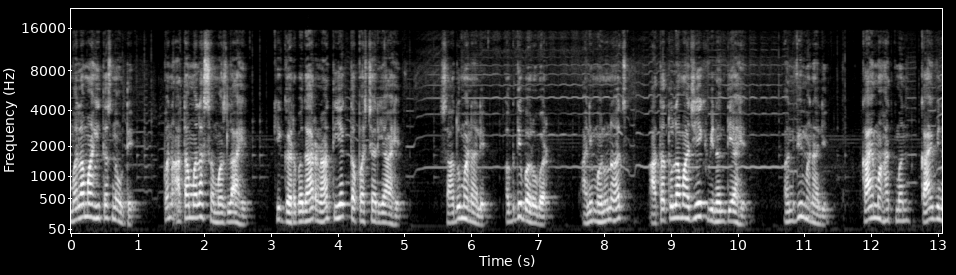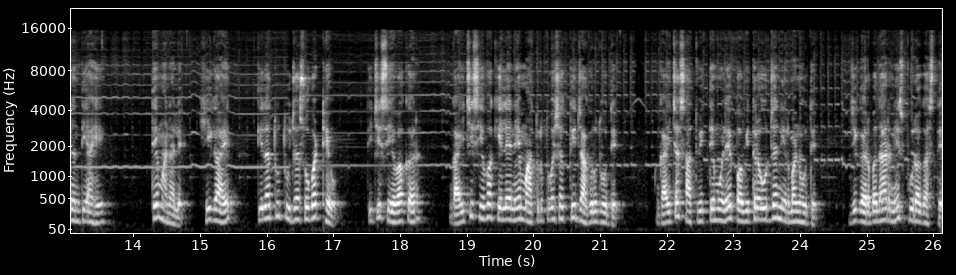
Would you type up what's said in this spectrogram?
मला माहीतच नव्हते. पण आता मला समजलं आहे की गर्भधारणा ती एक तपश्चर्या आहे. साधू म्हणाले अगदी बरोबर. आणि म्हणूनच आता तुला माझी एक विनंती आहे. अन्वी म्हणाली काय महात्मन काय विनंती आहे? ते म्हणाले ही गाय तिला तू तुझ्यासोबत ठेव. तिची सेवा कर. गायीची सेवा केल्याने मातृत्वशक्ती जागृत होते. गायीच्या सात्विकतेमुळे पवित्र ऊर्जा निर्माण होते जी गर्भधारणेस पूरक असते.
